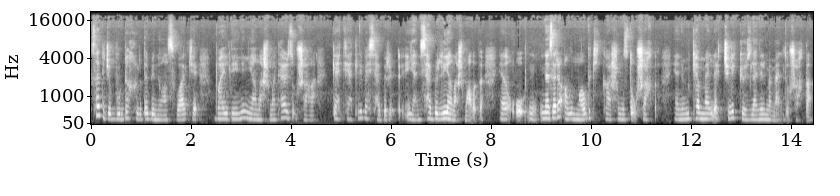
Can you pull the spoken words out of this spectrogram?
Sadəcə burada xırda bir nüans var ki, valideynin yanaşma tərzi uşağa qətiyyətli və səbir, yəni səbirli yanaşmalıdır. Yəni o nəzərə alınmalıdır ki, qarşımızda uşaqdır. Yəni mükəmməliyətçilik gözlənilməməlidir uşaqdan.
